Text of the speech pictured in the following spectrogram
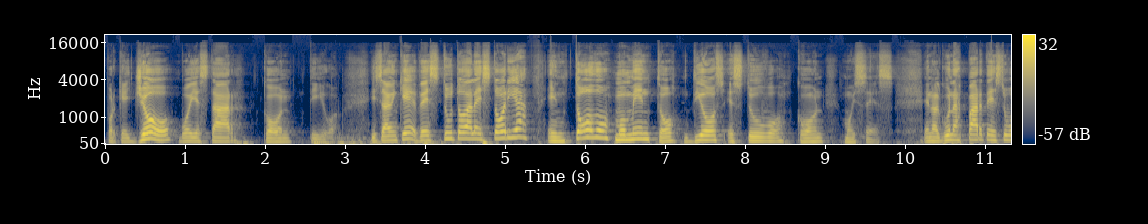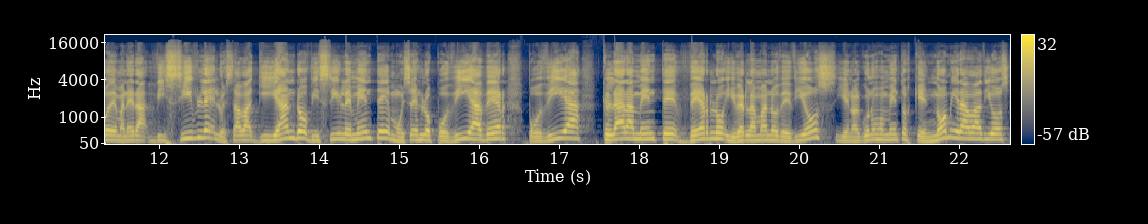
porque yo voy a estar contigo. ¿Y saben qué? ¿Ves tú toda la historia? En todo momento Dios estuvo con Moisés. En algunas partes estuvo de manera visible, lo estaba guiando visiblemente. Moisés lo podía ver, podía claramente verlo y ver la mano de Dios. Y en algunos momentos que no miraba a Dios,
